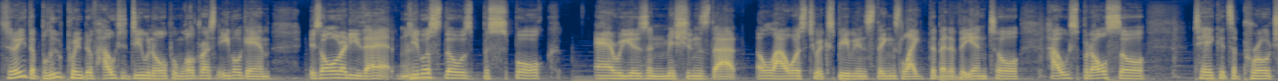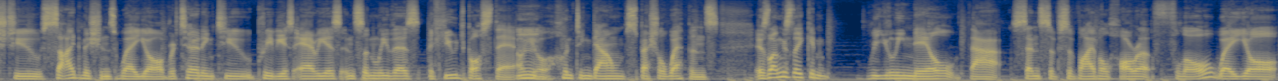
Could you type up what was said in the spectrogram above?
to me, the blueprint of how to do an open world Resident Evil game is already there. Mm. Give us those bespoke areas and missions that allow us to experience things like the Beneviento house, but also take its approach to side missions where you're returning to previous areas and suddenly there's a huge boss there mm. or you're hunting down special weapons. As long as they can really nail that sense of survival horror flow where you're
